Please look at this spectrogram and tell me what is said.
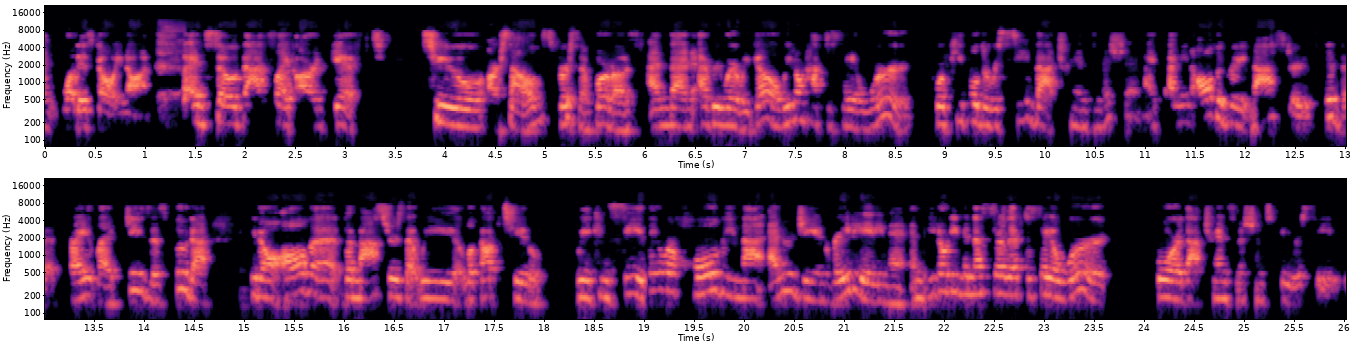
light. What is going on? And so that's like our gift to ourselves, first and foremost. And then everywhere we go, we don't have to say a word for people to receive that transmission. I, I, mean, all the great masters did this, right? Like Jesus, Buddha, you know, all the the masters that we look up to, we can see they were holding that energy and radiating it, and you don't even necessarily have to say a word for that transmission to be received.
